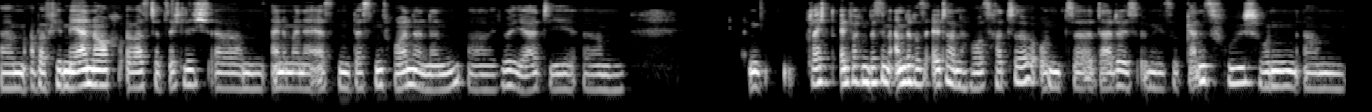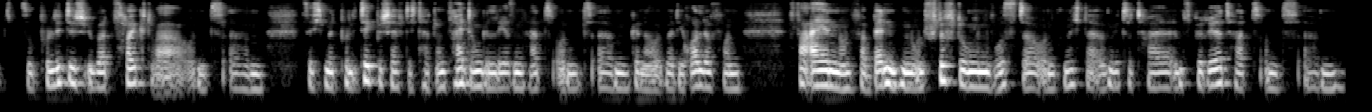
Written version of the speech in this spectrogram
Ähm, aber viel mehr noch war es tatsächlich ähm, eine meiner ersten besten Freundinnen, äh, Julia, die ähm, vielleicht einfach ein bisschen anderes Elternhaus hatte und äh, dadurch irgendwie so ganz früh schon ähm, so politisch überzeugt war und ähm, sich mit Politik beschäftigt hat und Zeitungen gelesen hat und ähm, genau über die Rolle von Vereinen und Verbänden und Stiftungen wusste und mich da irgendwie total inspiriert hat und ähm,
